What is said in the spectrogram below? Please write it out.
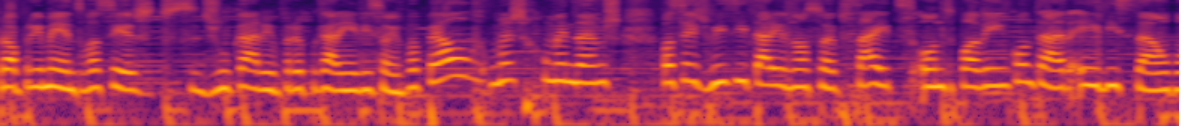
propriamente vocês se deslocarem para pegarem a edição em papel, mas recomendamos vocês visitarem o nosso website onde podem encontrar a edição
